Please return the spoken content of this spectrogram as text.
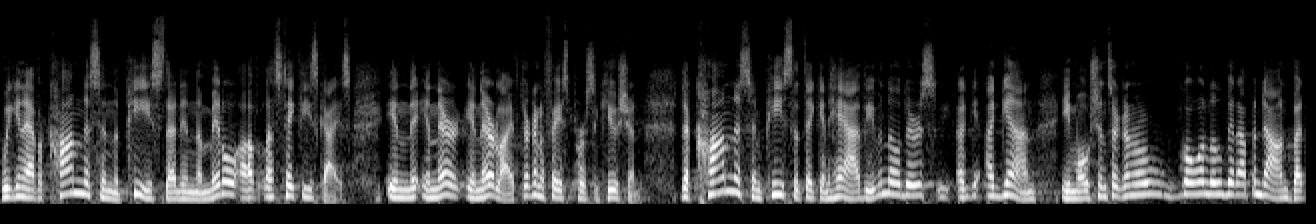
We can have a calmness in the peace that in the middle of, let's take these guys, in, the, in, their, in their life, they're going to face persecution. The calmness and peace that they can have, even though there's, again, emotions are going to go a little bit up and down, but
